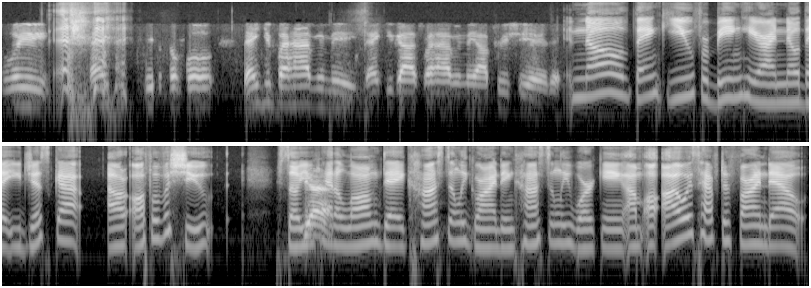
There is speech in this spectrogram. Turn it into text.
sweet. beautiful. Thank you for having me. Thank you guys for having me. I appreciate it. No, thank you for being here. I know that you just got out off of a shoot. So you've yeah. had a long day, constantly grinding, constantly working. Um, I always have to find out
